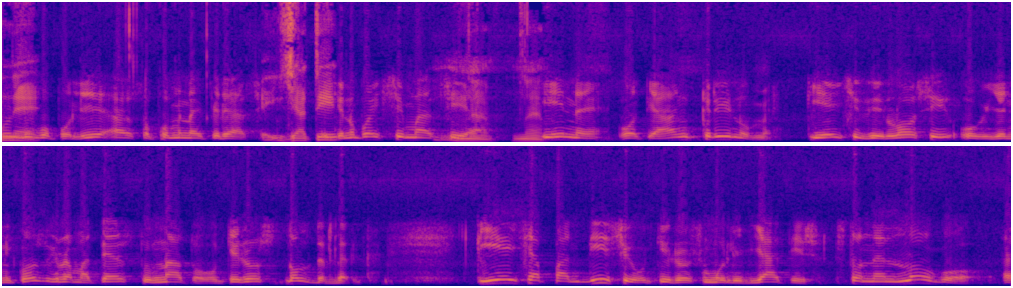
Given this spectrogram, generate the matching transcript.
ναι. λίγο πολύ, ας το πούμε, να επηρεάσει. Γιατί... Εκείνο που έχει σημασία ναι, ναι. είναι ότι αν κρίνουμε τι έχει δηλώσει ο Γενικός Γραμματέας του ΝΑΤΟ, ο κ. Στόλτεμπεργκ, τι έχει απαντήσει ο κύριος Μουλιδιάτης στον εν λόγω ε,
